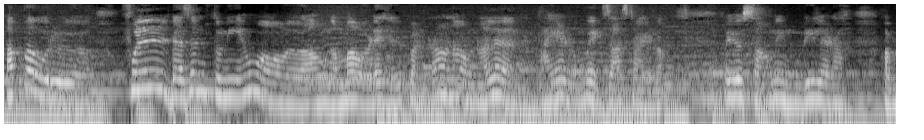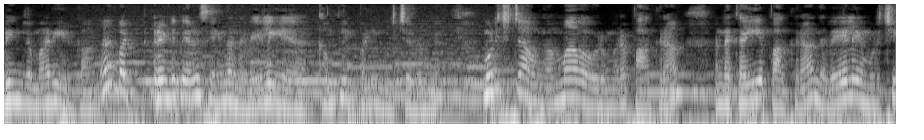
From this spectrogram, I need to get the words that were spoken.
அப்போ ஒரு ஃபுல் டசன் துணியும் அவங்க அம்மாவோட ஹெல்ப் பண்ணுறான் ஆனால் அவனால் டயர்ட் ரொம்ப எக்ஸாஸ்ட் ஆகிடும் ஐயோ சாமி முடியலடா அப்படின்ற மாதிரி இருக்காங்க. பட் ரெண்டு பேரும் சேர்ந்து அந்த வேலையை கம்ப்ளீட் பண்ணி முடிச்சிடுறாங்க. முடிச்சுட்டு அவங்க அம்மாவை ஒரு முறை பார்க்குறான். அந்த கையை பார்க்குறான். அந்த வேலையை முடிச்சு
